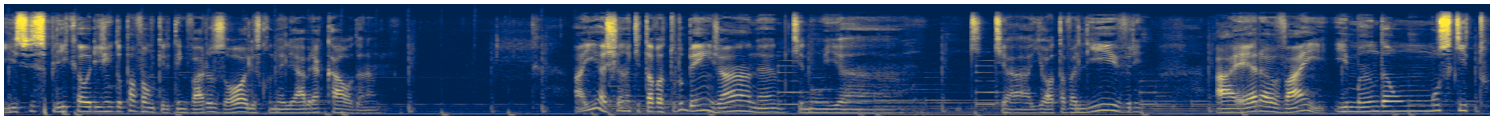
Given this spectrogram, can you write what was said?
E isso explica a origem do pavão, que ele tem vários olhos quando ele abre a cauda, né? Aí achando que estava tudo bem já, né? Que não ia. Que, que a Ió estava livre. A Hera vai e manda um mosquito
